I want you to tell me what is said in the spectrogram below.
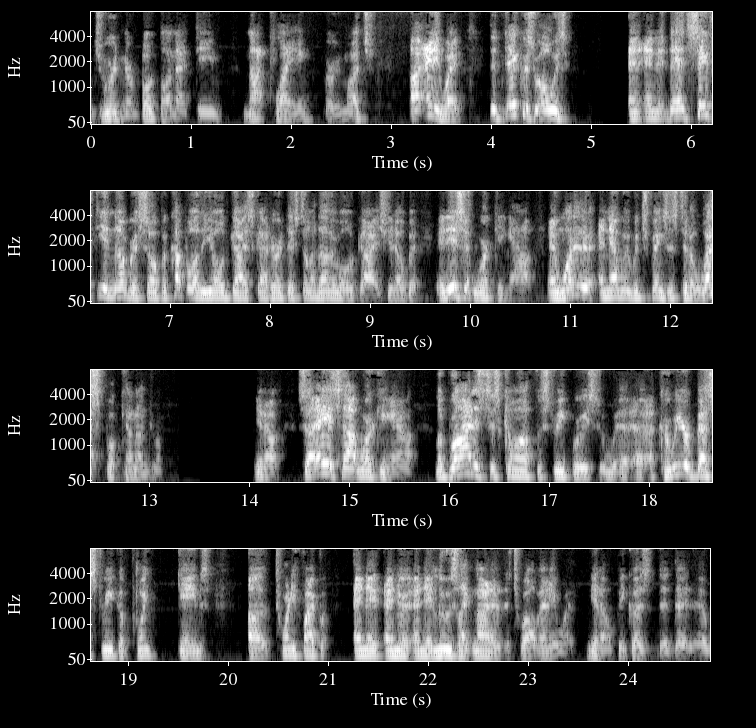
Jordan are both on that team, not playing very much. Uh, anyway, the Lakers were always and, and they had safety in numbers. So if a couple of the old guys got hurt, they still had other old guys, you know. But it isn't working out. And one of the, and then we, which brings us to the Westbrook conundrum, you know. So a, it's not working out. LeBron has just come off a streak where he's a career best streak of point games, uh, twenty five, and they and, and they lose like nine out of the twelve anyway, you know, because the, the,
